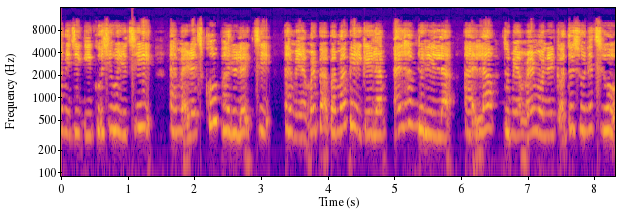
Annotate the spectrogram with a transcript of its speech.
আমি যে কি খুশি হয়েছি আমার আজ খুব ভালো লাগছে। আমি আমার বাবা মা পেয়ে গেলাম আলহামদুলিল্লাহ। আল্লাহ তুমি আমার মনের কথা শুনেছো।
